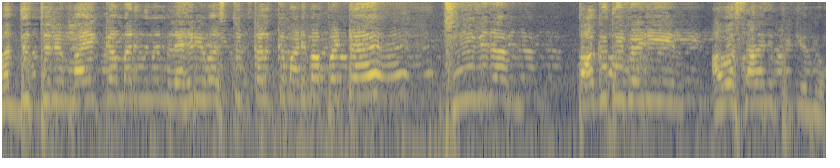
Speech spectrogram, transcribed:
മദ്യത്തിനും മയക്കമരുന്നിനും ലഹരി വസ്തുക്കൾക്കും അടിമപ്പെട്ട് ജീവിതം പകുതി വഴിയിൽ അവസാനിപ്പിക്കുന്നു.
